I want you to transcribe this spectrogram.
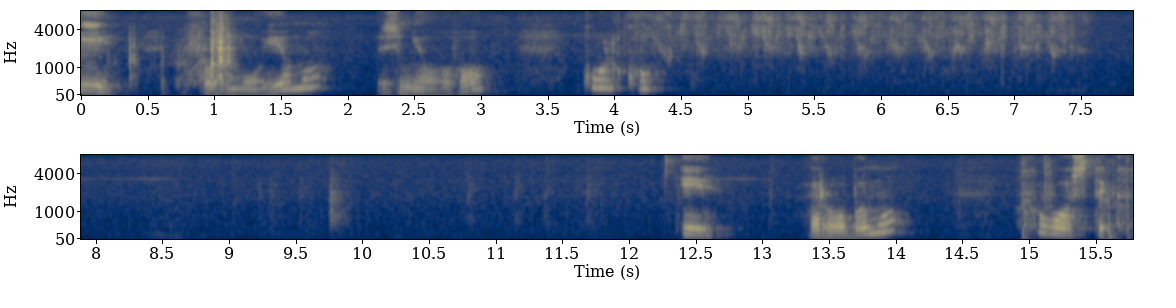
і формуємо з нього кульку. І робимо хвостик.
